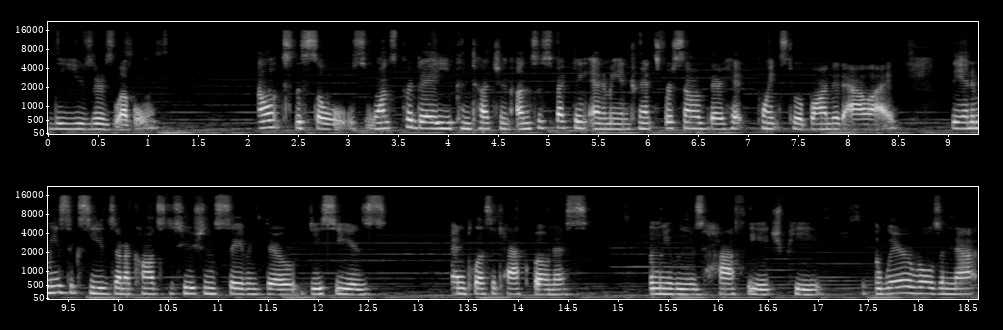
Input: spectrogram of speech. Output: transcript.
the user's level. Balance the souls. Once per day, you can touch an unsuspecting enemy and transfer some of their hit points to a bonded ally. The enemy succeeds on a Constitution saving throw. DC is 10 plus attack bonus. Only lose half the HP. If the wearer rolls a nat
